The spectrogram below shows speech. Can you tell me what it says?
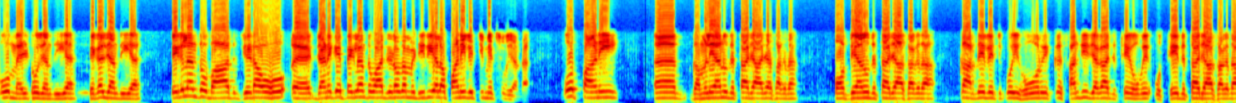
ਉਹ ਮੈਲਟ ਹੋ ਜਾਂਦੀ ਹੈ ਪਿਘਲ ਜਾਂਦੀ ਹੈ। ਪਿਘਲਣ ਤੋਂ ਬਾਅਦ ਜਿਹੜਾ ਉਹ ਅਹ, ਜਾਣੀ ਕਿ ਪਿਘਲਣ ਤੋਂ ਬਾਅਦ ਜਿਹੜਾ ਉਹਦਾ ਮਟੀਰੀਅਲ ਉਹ ਪਾਣੀ ਵਿੱਚ ਹੀ ਮਿਕਸ ਹੋ ਜਾਂਦਾ। ਉਹ ਪਾਣੀ ਅਹ, ਗਮਲਿਆਂ ਨੂੰ ਦਿੱਤਾ ਜਾ ਜਾ ਸਕਦਾ ਪੌਦਿਆਂ ਨੂੰ ਦਿੱਤਾ ਜਾ ਸਕਦਾ ਘਰ ਦੇ ਵਿੱਚ ਕੋਈ ਹੋਰ ਇੱਕ ਸਾਂਝੀ ਜਗ੍ਹਾ ਜਿੱਥੇ ਹੋਵੇ ਉੱਥੇ ਦਿੱਤਾ ਜਾ ਸਕਦਾ।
